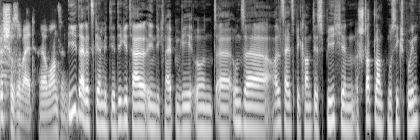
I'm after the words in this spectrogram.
Ist schon soweit. Ja, Wahnsinn. Ich darf jetzt gerne mit dir digital in die Kneipen gehen und äh, unser allseits bekanntes Spielchen Stadtland Musik spielen.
